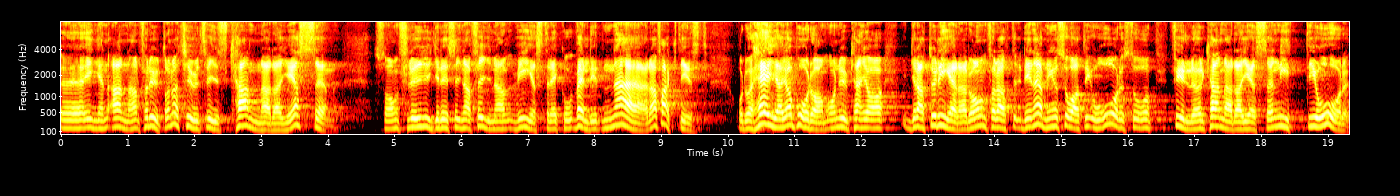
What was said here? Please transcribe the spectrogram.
eh, ingen annan, förutom naturligtvis Kanadagässen som flyger i sina fina V-streck och väldigt nära faktiskt. Och då hejar jag på dem och nu kan jag gratulera dem för att det är nämligen så att i år så fyller Kanadagässen 90 år.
